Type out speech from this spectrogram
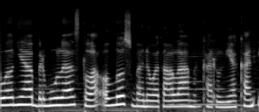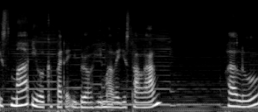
awalnya bermula setelah Allah Subhanahu wa taala mengkaruniakan Ismail kepada Ibrahim alaihi salam. Lalu,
